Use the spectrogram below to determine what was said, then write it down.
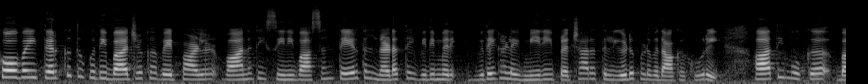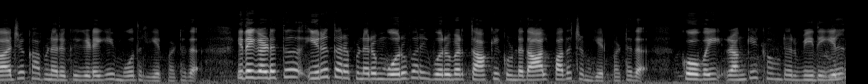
கோவை தெற்கு தொகுதி பாஜக வேட்பாளர் வானதி சீனிவாசன் தேர்தல் நடத்தை விதிமறி விதைகளை மீறி பிரச்சாரத்தில் ஈடுபடுவதாக கூறி அதிமுக பாஜகவினருக்கு இடையே மோதல் ஏற்பட்டது. இதையடுத்து இரு தரப்பினரும் ஒருவரை ஒருவர் தாக்கிக் கொண்டதால் பதற்றம் ஏற்பட்டது. கோவை ரங்கே கவுண்டர் வீதியில்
